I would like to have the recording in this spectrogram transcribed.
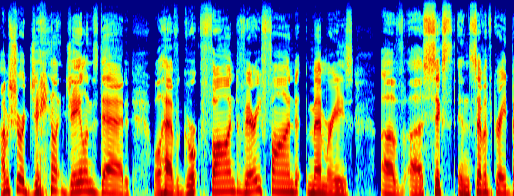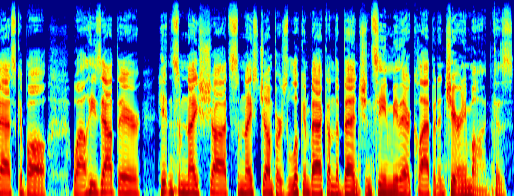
I'm sure Jalen Jalen's dad will have gr- fond, very fond memories of uh, sixth and seventh grade basketball while he's out there hitting some nice shots, some nice jumpers, looking back on the bench and seeing me there clapping and cheering him on because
